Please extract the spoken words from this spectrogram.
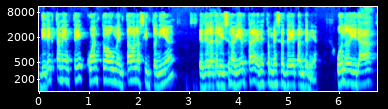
directamente cuánto ha aumentado la sintonía eh, de la televisión abierta en estos meses de pandemia. Uno dirá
